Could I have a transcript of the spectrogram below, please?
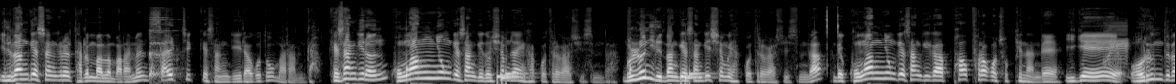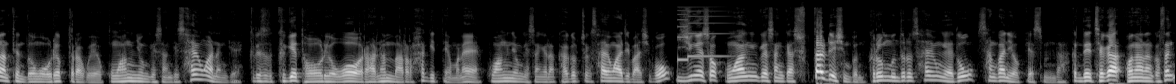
일반 계산기를 다른 말로 말하면 쌀집 계산기라고도 말합니다. 계산기는 공학용 계산기도 시험장에 갖고 들어갈 수 있습니다. 물론 일반 계산기 시험에 갖고 들어갈 수 있습니다. 근데 공학용 계산기가 파워풀하고 좋긴 한데 이게 어른들한테는 너무 어렵더라고요. 공학용 계산기 사용하는 게. 그래서 그게 더 어려워라는 말을 하기 때문에 공학용 계산기랑 가급적 사용하지 마시고 이 중에서 공학용 계산기가 숙달되신 분 그런 분들은 사용해도 상관이 없겠습니다. 근데 제가 권하는 것은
